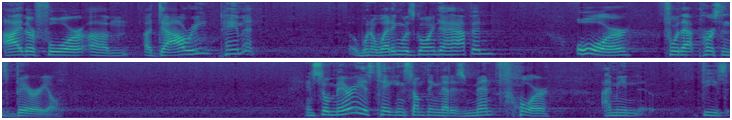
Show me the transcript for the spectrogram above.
either for um, a dowry payment when a wedding was going to happen or for that person's burial. And so Mary is taking something that is meant for, I mean, these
